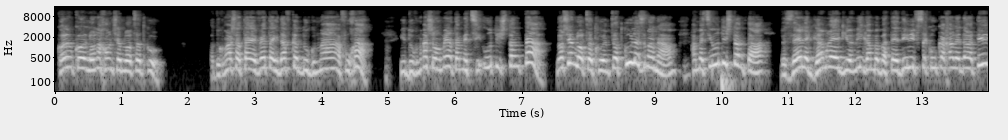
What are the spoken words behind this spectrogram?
קודם כל, לא נכון שהם לא צדקו. הדוגמה שאתה הבאת היא דווקא דוגמה הפוכה. היא דוגמה שאומרת המציאות השתנתה. לא שהם לא צדקו, הם צדקו לזמנם, המציאות השתנתה, וזה לגמרי הגיוני, גם בבתי דין יפסקו ככה לדעתי,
